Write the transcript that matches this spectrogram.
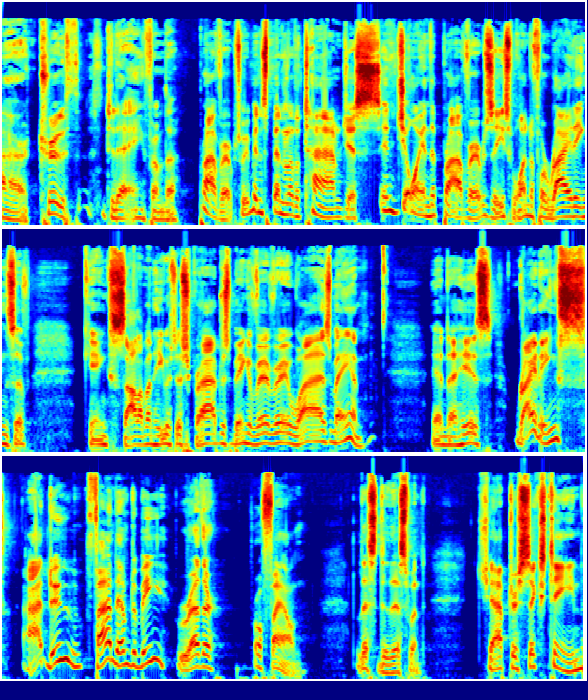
our truth today from the Proverbs. We've been spending a little time just enjoying the Proverbs, these wonderful writings of King Solomon. He was described as being a very, very wise man. And uh, his writings, I do find them to be rather profound. Listen to this one. Chapter 16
